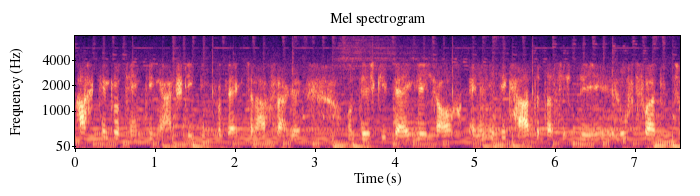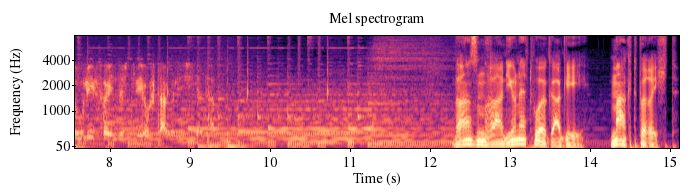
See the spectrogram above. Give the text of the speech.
18-prozentigen Anstieg im Vergleich zur Nachfrage. Und das gibt eigentlich auch einen Indikator, dass sich die Luftfahrtzulieferindustrie auch stabilisiert hat. Basen Network AG Marktbericht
